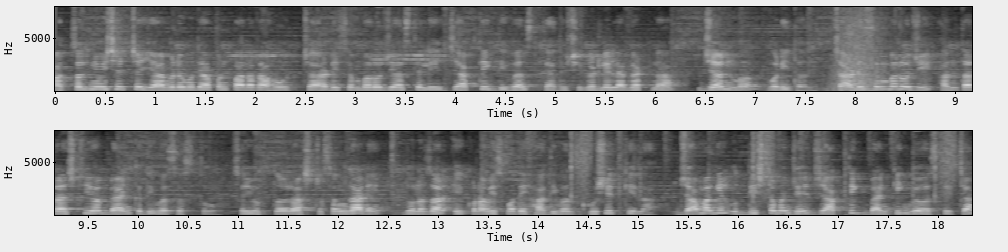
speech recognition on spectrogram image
आजचा निविषेच्या या व्हिडिओमध्ये आपण पाहणार आहोत चार डिसेंबर रोजी असलेले जागतिक दिवस त्या दिवशी घडलेल्या घटना जन्म व निधन. चार डिसेंबर रोजी आंतरराष्ट्रीय बँक दिवस असतो. संयुक्त राष्ट्रसंघाने दोन हजार एकोणावीसमध्ये हा दिवस घोषित केला ज्यामागील उद्दिष्ट म्हणजे जागतिक बँकिंग व्यवस्थेच्या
